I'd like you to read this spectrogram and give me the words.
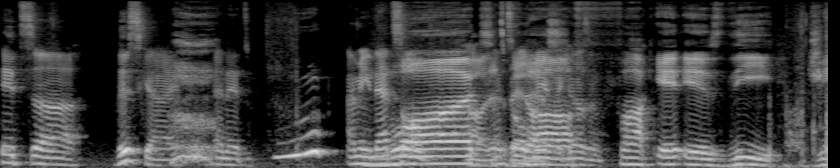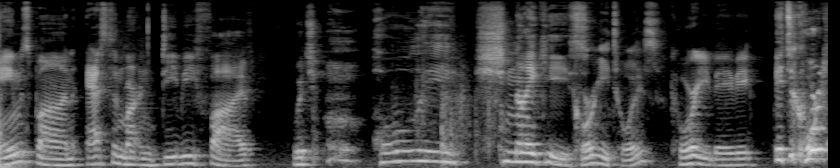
It's uh this guy, and it's whoop. I mean, that's what? all. Oh, that's That's all bad. basic, Oh, cousin. fuck. It is the James Bond Aston Martin DB5, which, holy shnikes. Corgi toys? Corgi, baby. It's a Corgi?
